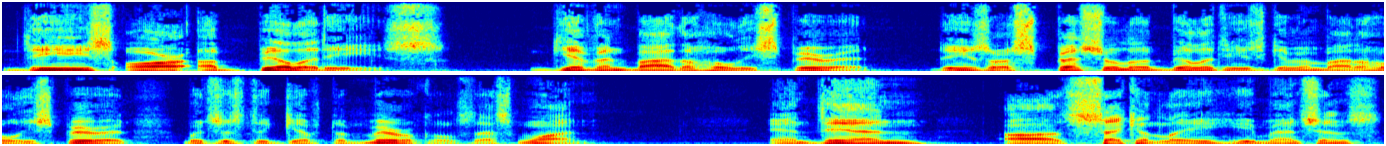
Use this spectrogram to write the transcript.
these are abilities given by the Holy Spirit. These are special abilities given by the Holy Spirit, which is the gift of miracles. That's one. And then, uh, secondly, he mentions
